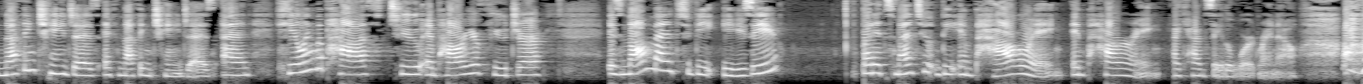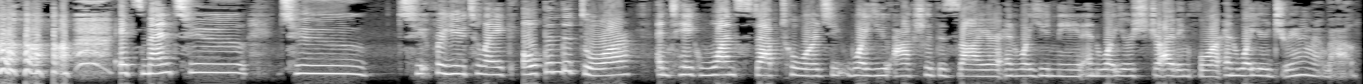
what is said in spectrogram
nothing changes if nothing changes. And healing the past to empower your future is not meant to be easy but it's meant to be empowering empowering i can't say the word right now it's meant to to to for you to like open the door and take one step towards what you actually desire and what you need and what you're striving for and what you're dreaming about.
